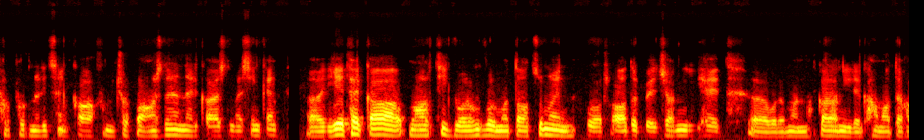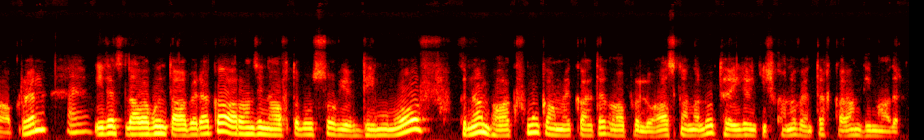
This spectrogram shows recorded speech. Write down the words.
փոփորներից են կախվում, են ներկայացնում, այսինքն եթե կա մարդիկ, որոնք որ մտածում են, որ Ադրբեջանի հետ ուրեմն կարան իրենք համատեղ ապրեն, իրենց լավագույն տարբերակը առանձին ավտոբուսով եւ դիմումով գնան Բաքվում կամ մեկ այլ տեղ ապրելու, հասկանալու թե իրենք ինչքանով այնտեղ կարան դիմադրել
